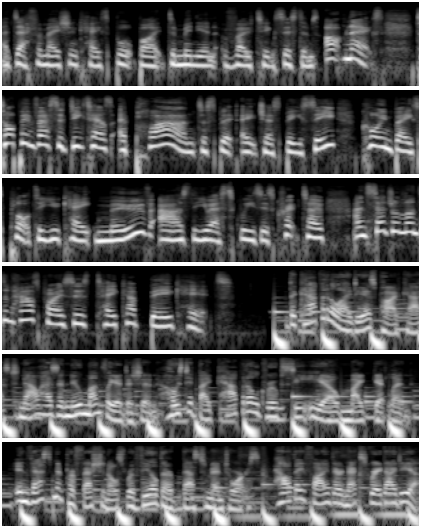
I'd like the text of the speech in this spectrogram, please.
a defamation case brought by Dominion Voting Systems. Up next, top investor details a plan to split HSBC, Coinbase plots a UK move as the US squeezes crypto, and central London house prices take a big hit. The Capital Ideas Podcast now has a new monthly edition hosted by Capital Group CEO Mike Gitlin. Investment professionals reveal their best mentors, how they find their next great idea,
